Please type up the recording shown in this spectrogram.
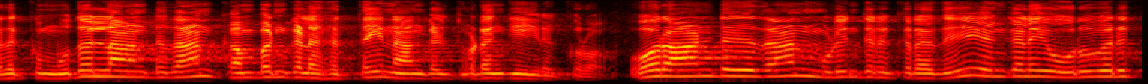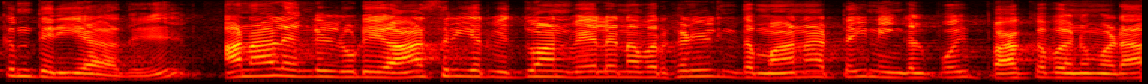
அதுக்கு முதல் ஆண்டு தான் கம்பன் கழகத்தை நாங்கள் தொடங்கி இருக்கிறோம் ஓராண்டு தான் முடிந்திருக்கிறது எங்களை ஒருவருக்கும் தெரியாது. ஆனால் எங்களுடைய ஆசிரியர் வித்வான் வேலன் அவர்கள் இந்த மாநாட்டை நீங்கள் போய் பார்க்க வேணுமடா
